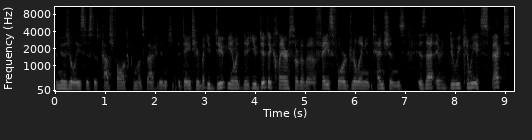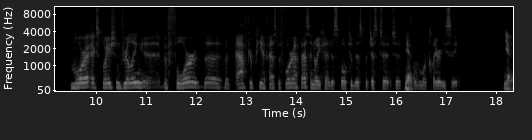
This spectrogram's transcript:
the news release just this past fall, a couple months back. I didn't keep the date here, but you do, you know, you did declare sort of a phase four drilling intentions. Is that do we can we expect more exploration drilling uh, before the after PFS before FS? I know you kind of just spoke to this, but just to to yeah. for more clarity sake. Yeah,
